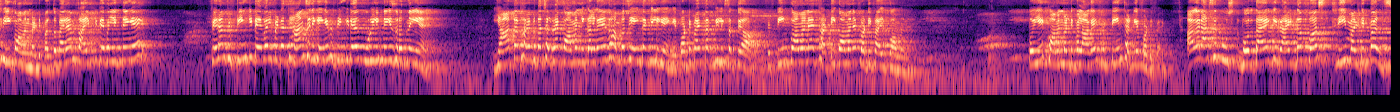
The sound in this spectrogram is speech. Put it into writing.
three common multiple तो पहले हम फाइव की टेबल लिख देंगे, फिर हम 15 की टेबल बेटा, ध्यान से लिखेंगे 15 की टेबल पूरी लिखने की ज़रूरत नहीं है यहाँ तक हमें पता चल रहा है कॉमन निकल गए हैं तो हम बस यहीं तक ही लिखेंगे। 45 तक भी लिख सकते हो आप। 15 कॉमन है 30 कॉमन है 45 कॉमन है। तो ये कॉमन मल्टीपल आ गए 15, 30 और 45 अगर आपसे पूछ बोलता है कि right the first three multiples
